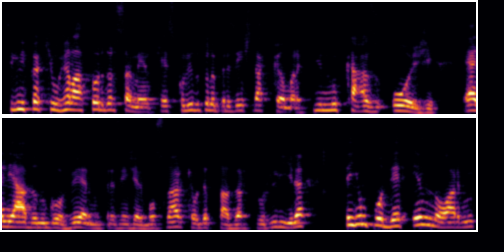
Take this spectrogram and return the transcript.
Significa que o relator do orçamento, que é escolhido pelo presidente da Câmara, que no caso hoje é aliado do governo do presidente Jair Bolsonaro, que é o deputado Arthur Lira, tem um poder enorme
